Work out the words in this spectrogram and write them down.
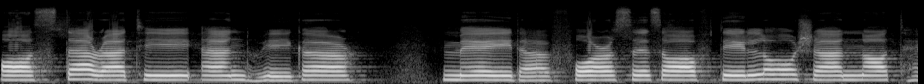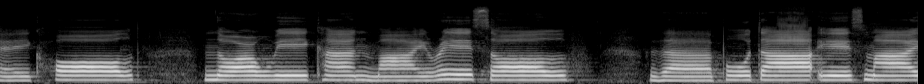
austerity and vigor. May the forces of delusion not take hold, nor weaken my resolve. The Buddha is my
